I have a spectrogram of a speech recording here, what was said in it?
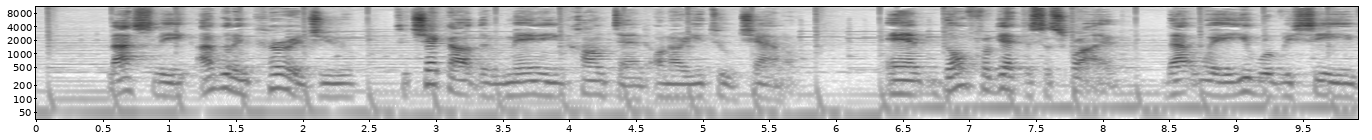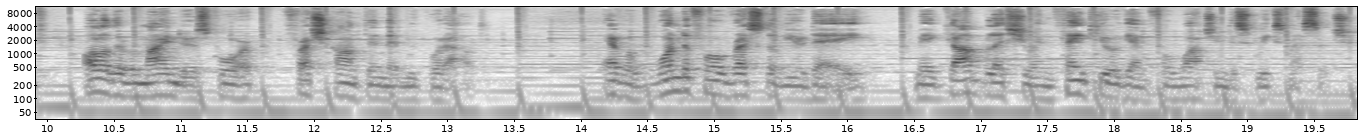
Lastly, I would encourage you to check out the remaining content on our YouTube channel. And don't forget to subscribe. That way, you will receive all of the reminders for fresh content that we put out. Have a wonderful rest of your day. May God bless you and thank you again for watching this week's message.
